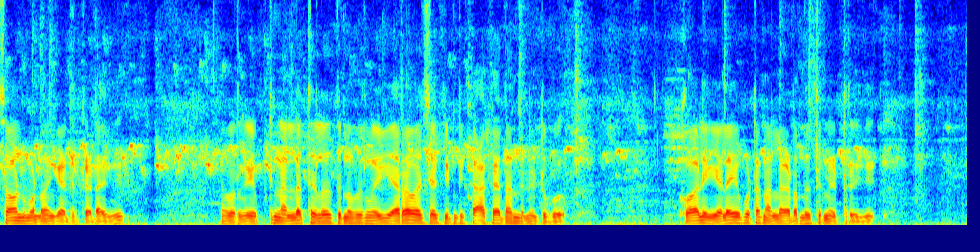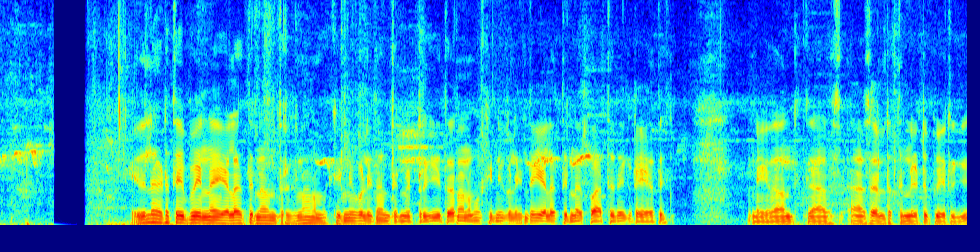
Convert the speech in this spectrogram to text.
சவுண்டு மட்டும் தான் கேட்டுட்டாக்கு அவருக்கு எப்படி நல்லா தெளிவு தின்னு இற வச்சா கிண்டி காக்கா தான் தின்னுட்டு போகும் கோழி இலையை போட்டால் நல்லா கிடந்து தின்னுட்டுருக்கு இதில் அடுத்து இப்போ என்ன இலை தின்ன வந்துருக்குனா நம்ம கிண்ணி கோழி தான் தின்னுட்டுருக்கு இதுவரை நம்ம கிண்ணி கோழி இந்த இலை தின்ன பார்த்ததே கிடையாது. இன்றைக்கி தான் வந்து அசல்ட்டு தின்னுட்டு போயிருக்கு.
